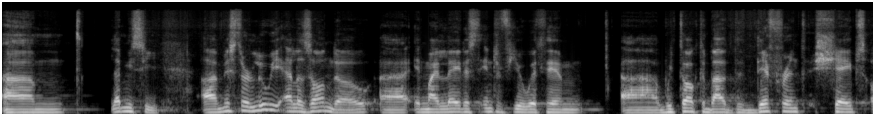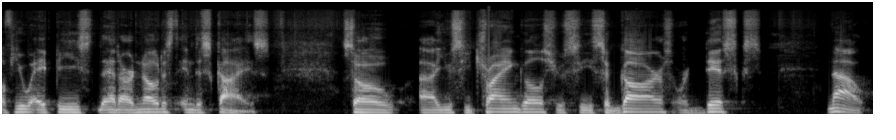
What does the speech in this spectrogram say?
Um, let me see. Uh, Mr. Louis Elizondo, uh, in my latest interview with him, uh, we talked about the different shapes of UAPs that are noticed in the skies. So uh, you see triangles, you see cigars or discs. Now,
